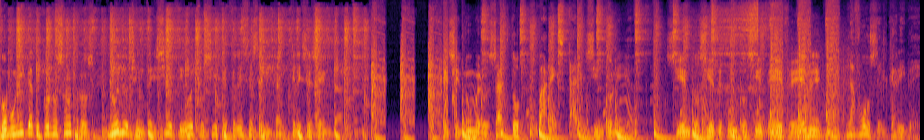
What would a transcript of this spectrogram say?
Comunícate con nosotros 987-873-6360. Es el número exacto para estar en sintonía. 107.7 FM, La Voz del Caribe.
